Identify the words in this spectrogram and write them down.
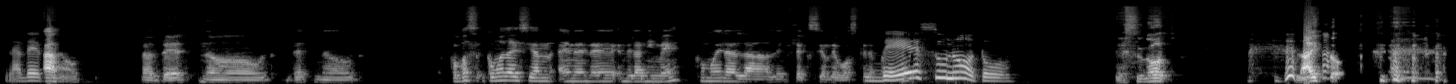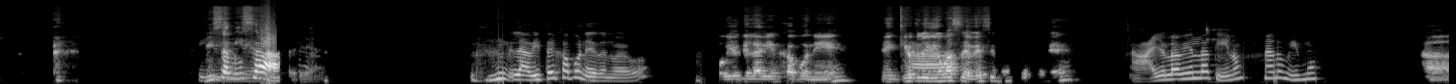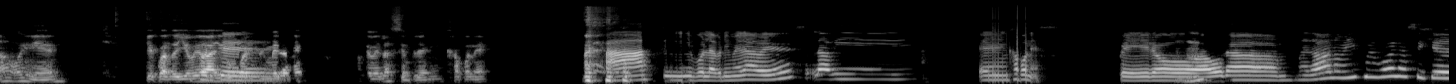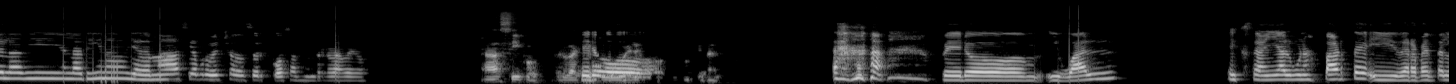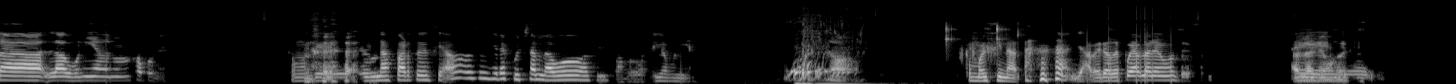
La Death Ah. Note. La Death Note. Death Note. ¿Cómo, cómo la decían en el, en el anime? ¿Cómo era la, la inflexión de voz que? De su noto. Death Note. Laito. Sí, Misa, misa. ¿La viste en japonés de nuevo? Obvio que la vi en japonés. ¿En qué otro Ah. idioma se ve si no en japonés? Ah, yo la vi en latino, es lo mismo. Ah, muy bien. Que cuando yo veo algo por primera vez, tengo que verla siempre en japonés. Ah, sí, por la primera vez la vi en japonés. Pero ahora me da lo mismo igual, así que la vi en latino y además sí aprovecho de hacer cosas mientras la veo. Ah, sí, pues, verdad que tú eres Pero, pero igual extrañé algunas partes y de repente la, la ponía de nuevo en japonés. Como que en algunas partes decía, oh, sí, quiero escuchar la voz, así, y la ponía. No, como el final. ya, pero después hablaremos de eso. hablaremos de Eh,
